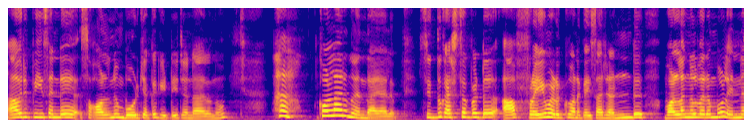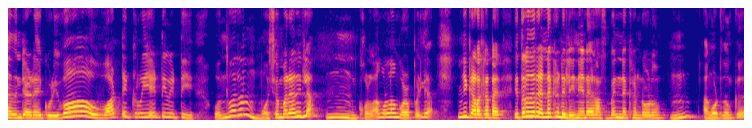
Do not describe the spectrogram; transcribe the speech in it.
ആ ഒരു പീസ് എന്റെ സോളിനും ബോഡിക്കൊക്കെ കിട്ടിയിട്ടുണ്ടായിരുന്നു. ഹാ കൊള്ളായിരുന്നു എന്തായാലും. സിദ്ധു കഷ്ടപ്പെട്ട് ആ ഫ്രെയിം എടുക്കുവാണ് കൈസ്. ആ രണ്ട് വള്ളങ്ങൾ വരുമ്പോൾ എന്നെ അതിന്റെ ഇടയിൽ കൂടി. വാ വാട്ട് എ ക്രിയേറ്റിവിറ്റി ഒന്നും അല്ല മോശം പറയാനില്ല. കൊള്ളാം കൊള്ളാം കുഴപ്പമില്ല. ഇനി കിടക്കട്ടെ. ഇത്ര നേരം എന്നെ കണ്ടില്ല? ഇനി എന്റെ ഹസ്ബൻഡിനെ കണ്ടോളൂ. അങ്ങോട്ട് നോക്ക്.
